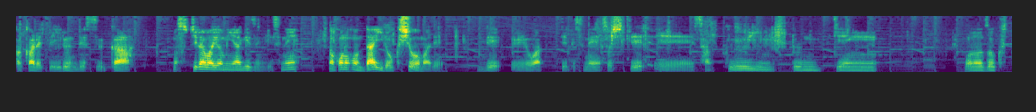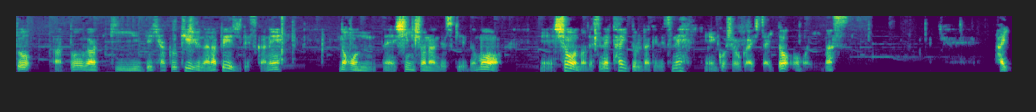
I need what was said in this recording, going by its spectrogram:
書かれているんですが、まあ、そちらは読み上げずにですね、まあ、この本第6章までで、えー、終わってですね、そして、えー、作品文献を除くと、後書きで197ページですかね、の本、えー、新書なんですけれども、えー、章のですね、タイトルだけですね、えー、ご紹介したいと思います。はい、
